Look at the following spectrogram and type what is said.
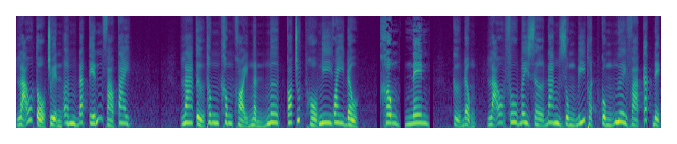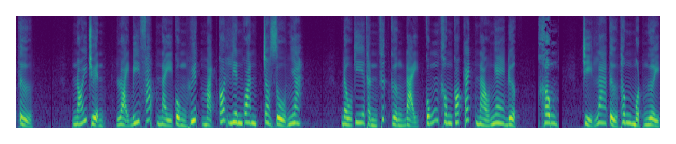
lão tổ truyền âm đã tiến vào tai La tử thông không khỏi ngẩn ngơ, có chút hồ nghi quay đầu. Không nên, cử động, lão phu bây giờ đang dùng bí thuật cùng ngươi và các đệ tử. Nói chuyện, loại bí pháp này cùng huyết mạch có liên quan cho dù nha. Đầu kia thần thức cường đại cũng không có cách nào nghe được. Không, chỉ la tử thông một người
